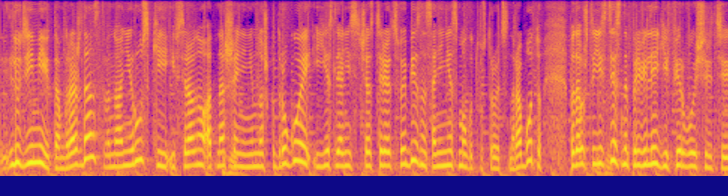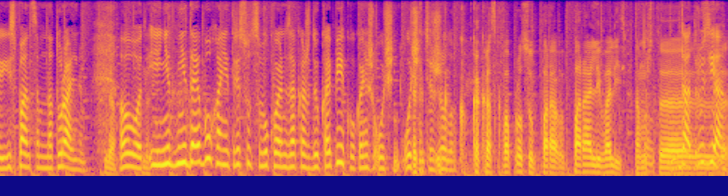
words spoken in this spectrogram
люди имеют там гражданство, но они русские, и все равно отношение немножко другое, и если они сейчас теряют свой бизнес, они не смогут устроиться на работу, потому что, естественно, привилегии в первую очередь э, испанцам натуральным. Да, Вот. да. И не, не дай бог, они трясутся буквально за каждую копейку, конечно, очень, очень Это тяжело. Как раз к вопросу, пора, пора ли валить, потому что... Да, друзья,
